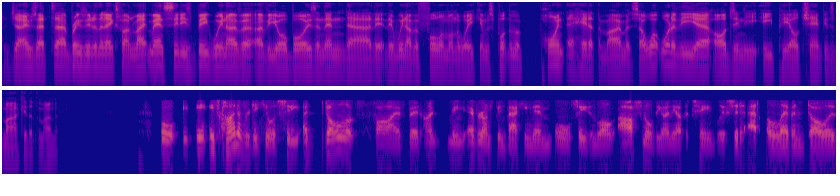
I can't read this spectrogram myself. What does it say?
James, that uh, brings me to the next one, mate. Man City's big win over over your boys, and then uh, their, their, win over Fulham on the weekend has put them a point ahead at the moment. So, what what are the uh, odds in the EPL Champions market at the moment? Well, it's kind of ridiculous. City a dollar five, but I mean everyone's been backing them all season long. Arsenal, the only other team listed at eleven dollars.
